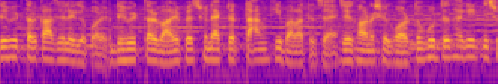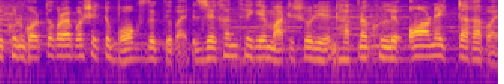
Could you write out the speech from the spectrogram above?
ডেভিড তার কাজে লেগে পড়ে। ডেভিড তার বাড়ির পেছনে একটা টাঙ্কি বানাতে চায়, যেখানে সে গর্ত করতে থাকে, কিছুক্ষণ গর্ত করার সে একটা বক্স দেখতে পায়। যেখান থেকে মাটি সরিয়ে ঢাকনা খুললে অনেক টাকা পায়।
